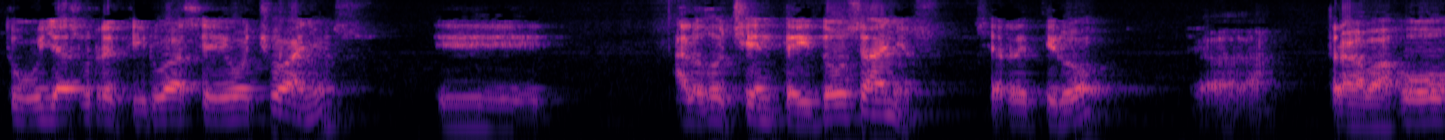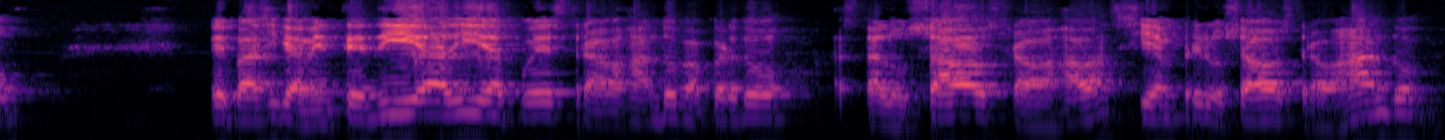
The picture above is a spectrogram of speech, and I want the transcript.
tuvo ya su retiro hace ocho años. Eh, a los 82 años se retiró. Trabajó pues, básicamente día a día, pues trabajando, me acuerdo, hasta los sábados trabajaba, siempre los sábados trabajando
